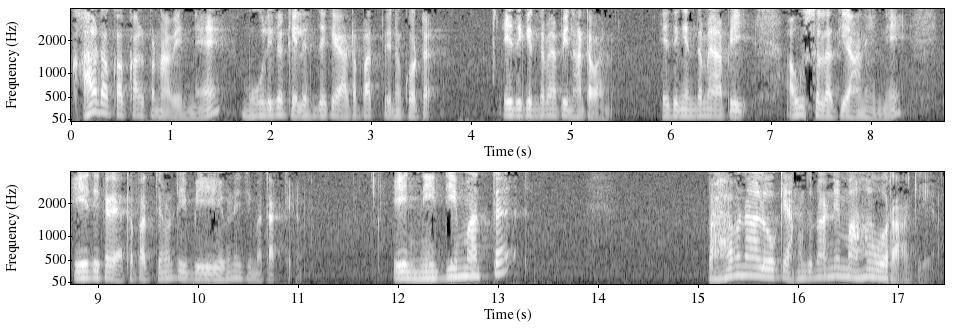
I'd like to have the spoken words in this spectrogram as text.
කාටවත් කල්පනා වෙන්නේ මූලික කෙලෙස් දෙක යටපත් වෙනකොට ඒ දෙකෙන් තමයි අපි නටවන්නේ. ඒ දෙකෙන් තමයි අපි අවුස්සලා තියානින්නේ. ඒ දෙක යටපත් වෙනකොට ඉබේම නිදිමතක් එනවා. ඒ නිදිමත භාවනා ලෝකේ හඳුනන්නේ මහවරා කියලා.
